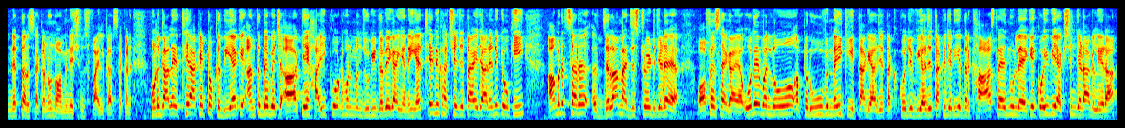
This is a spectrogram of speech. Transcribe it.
ਨਿੱਤਰ ਸਕਣ, ਉਹ ਨੋਮੀਨੇਸ਼ਨਸ ਫਾਈਲ ਕਰ ਸਕਣ। ਹੁਣ ਗੱਲ ਇੱਥੇ ਆ ਕੇ ਟੁੱਕਦੀ ਹੈ ਕਿ ਅੰਤ ਦੇ ਵਿੱਚ ਆ ਕੇ ਹਾਈ ਕੋਰਟ ਹੁਣ ਮਨਜ਼ੂਰੀ ਦੇਵੇਗਾ ਜਾਂ ਨਹੀਂ। ਇੱਥੇ ਵੀ ਖਦਸ਼ੇ ਜਤਾਏ ਜਾ ਰਹੇ ਨੇ ਕਿਉਂਕਿ ਅੰਮ੍ਰਿਤਸਰ ਜ਼ਿਲ੍ਹਾ ਮੈਜਿਸਟ੍ਰੇਟ ਜਿਹੜਾ ਆ ਆਫਿਸ ਹੈਗਾ ਆ, ਉਹਦੇ ਵੱਲੋਂ ਅਪਰੂਵ ਨਹੀਂ ਕੀਤਾ ਗਿਆ ਅਜੇ ਤੱਕ ਕੁਝ ਵੀ। ਅਜੇ ਤੱਕ ਜਿਹੜੀ ਇਹ ਦਰਖਾਸਤ ਹੈ, ਇਹਨੂੰ ਲੈ ਕੇ ਕੋਈ ਵੀ ਐਕਸ਼ਨ ਜਿਹੜਾ ਅਗਲੇਰਾ,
